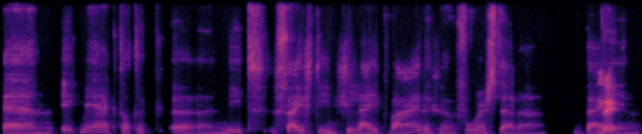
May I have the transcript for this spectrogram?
En ik merk dat ik uh, niet 15 gelijkwaardige voorstellen daarin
